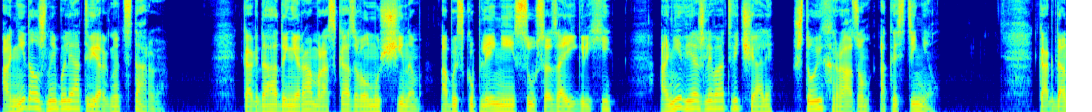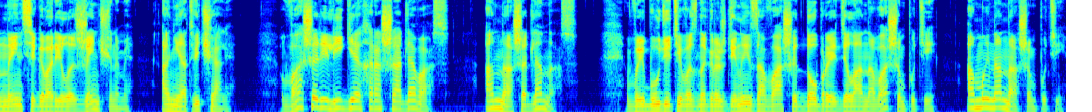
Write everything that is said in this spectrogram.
они должны были отвергнуть старую. Когда Аденирам рассказывал мужчинам об искуплении Иисуса за их грехи, они вежливо отвечали, что их разум окостенел. Когда Нэнси говорила с женщинами, они отвечали, «Ваша религия хороша для вас, а наша для нас. Вы будете вознаграждены за ваши добрые дела на вашем пути, а мы на нашем пути».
